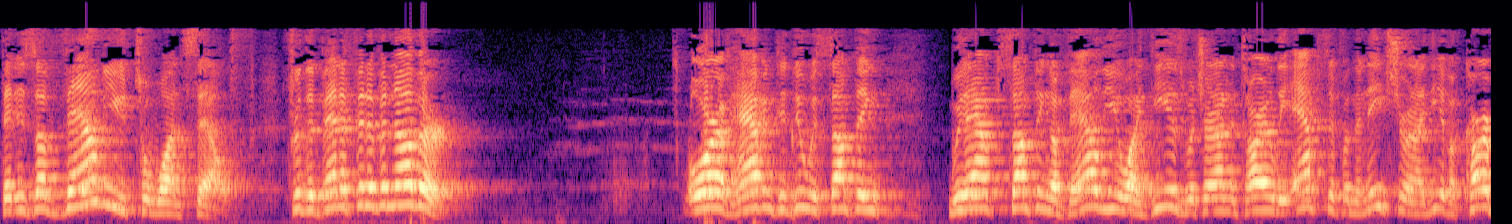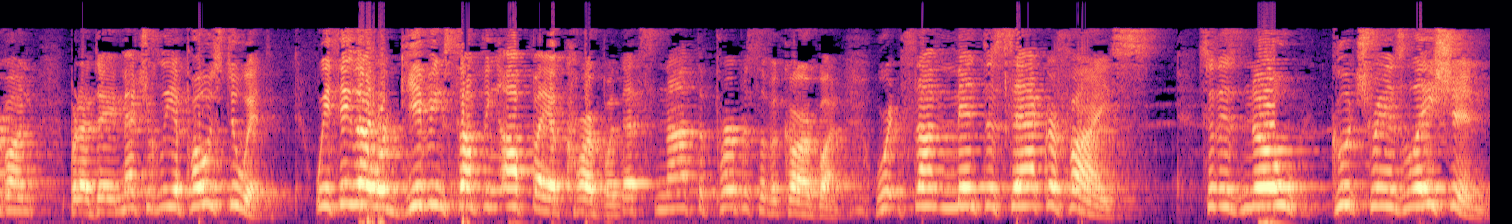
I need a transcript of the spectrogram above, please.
that is of value to oneself for the benefit of another. Or of having to do with something without something of value, ideas which are not entirely absent from the nature and idea of a korban, but are diametrically opposed to it. We think that we're giving something up by a korban. That's not the purpose of a korban. it's not meant to sacrifice. So there's no good translation.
